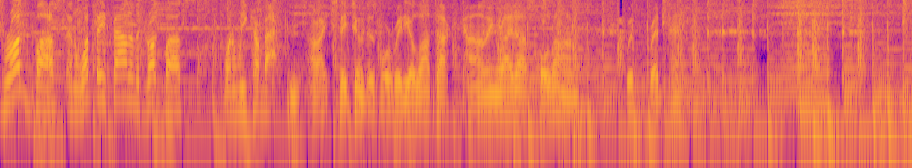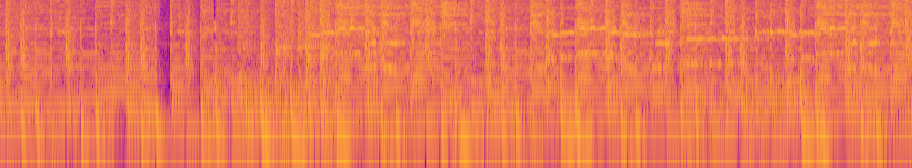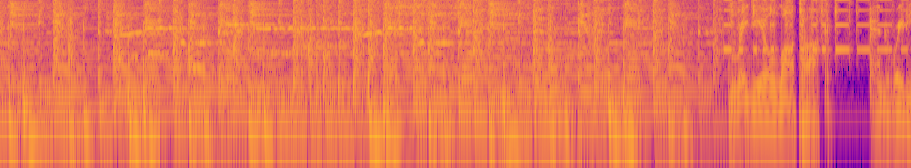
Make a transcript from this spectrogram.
drug bust and what they found in the drug bust when we come back. Hmm, all right, stay tuned. There's more Radio Law Talk coming right up. Hold on with Fred Penney.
